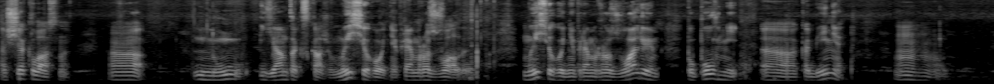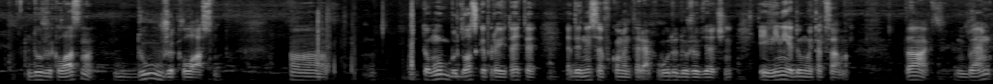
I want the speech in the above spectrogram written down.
А ще класно. А, ну, я вам так скажу. Ми сьогодні прям розвалюємо. Ми сьогодні прям розвалюємо по повній е, кабіні. Мгм. Дуже класно. Дуже класно. А, тому, будь ласка, привітайте Дениса в коментарях. Буду дуже вдячний. І він, я думаю, так само. Так, бемк.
